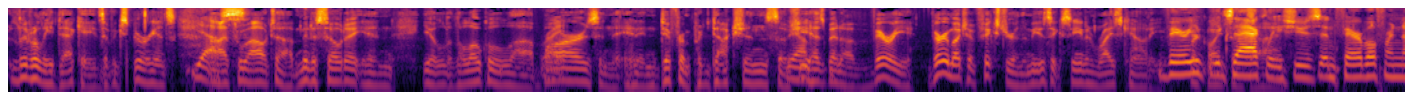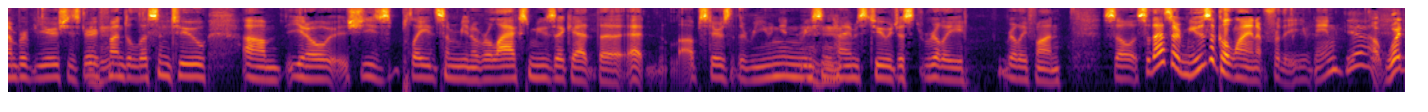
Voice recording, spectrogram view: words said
literally decades of experience uh, throughout uh, Minnesota in you know the local uh, Right. bars and, and in different productions. So Yeah. she has been a very very much a fixture in the music scene in Rice County. Very for quite some exactly. She was in Faribault for a number of years. She's very fun to listen to. Um, you know, she's played some you know relaxed music at the at upstairs at the reunion in recent times too. Just really really fun. So so that's our musical lineup for the evening. Yeah. What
